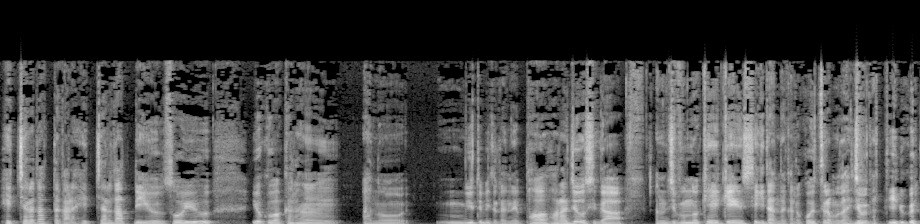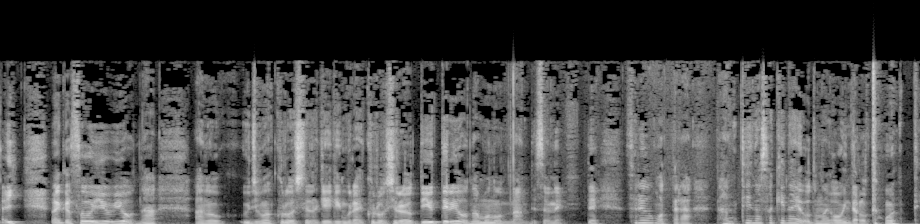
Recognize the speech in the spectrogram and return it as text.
へっちゃらだったからへっちゃらだっていう、そういうよくわからん、あの、言ってみたらね、パワハラ上司が、あの、自分の経験してきたんだから、こいつらも大丈夫だっていうぐらい、なんかそういうような、あの、自分が苦労してた経験ぐらい苦労しろよって言ってるようなものなんですよね。で、それを思ったら、なんて情けない大人が多いんだろうと思って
